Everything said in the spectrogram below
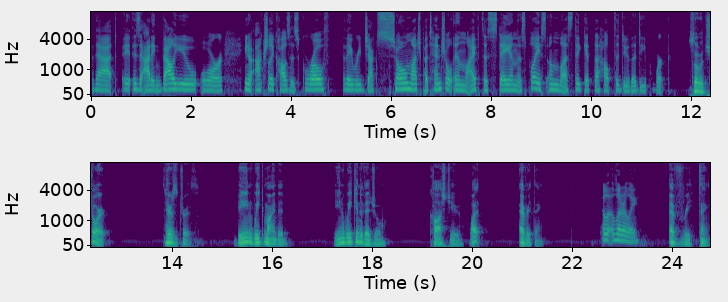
that is adding value or, you know, actually causes growth they reject so much potential in life to stay in this place unless they get the help to do the deep work. So, in short, here's the truth being weak minded being a weak individual cost you what? Everything. L- literally, Everything.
